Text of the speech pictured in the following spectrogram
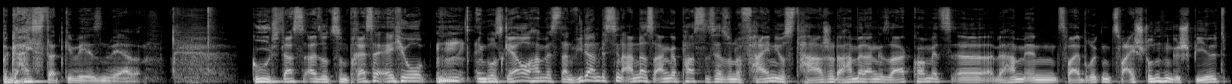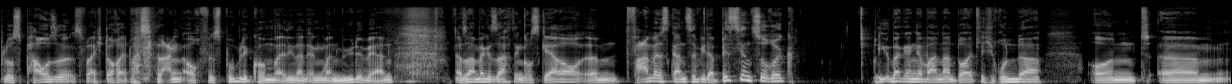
begeistert gewesen wäre. Gut, das also zum Presseecho. In Groß-Gerau haben wir es dann wieder ein bisschen anders angepasst. Das ist ja so eine Feinjustage. Da haben wir dann gesagt, komm, jetzt, äh, wir haben in zwei Brücken zwei Stunden gespielt, plus Pause. Ist vielleicht doch etwas lang, auch fürs Publikum, weil die dann irgendwann müde werden. Also haben wir gesagt, in Groß-Gerau ähm, fahren wir das Ganze wieder ein bisschen zurück. Die Übergänge waren dann deutlich runder und ähm,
